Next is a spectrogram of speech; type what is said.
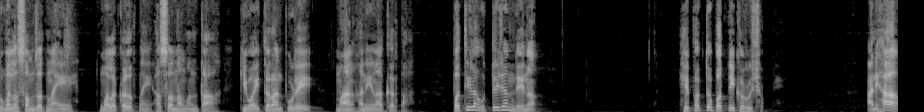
तुम्हाला समजत नाही तुम्हाला कळत नाही असं न म्हणता किंवा इतरांपुढे मानहानी न करता पतीला उत्तेजन देणं हे फक्त पत्नी करू शकते. आणि हा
